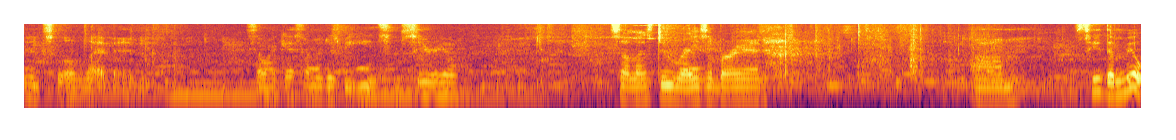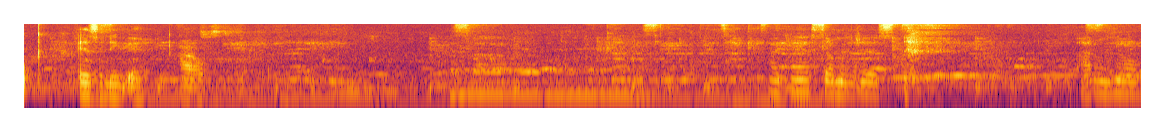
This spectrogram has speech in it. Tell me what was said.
until 11. So I guess I'm gonna just be eating some cereal. So let's do Raisin Bran. Um, see, the milk isn't even out. Guess I'm just, I don't know.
